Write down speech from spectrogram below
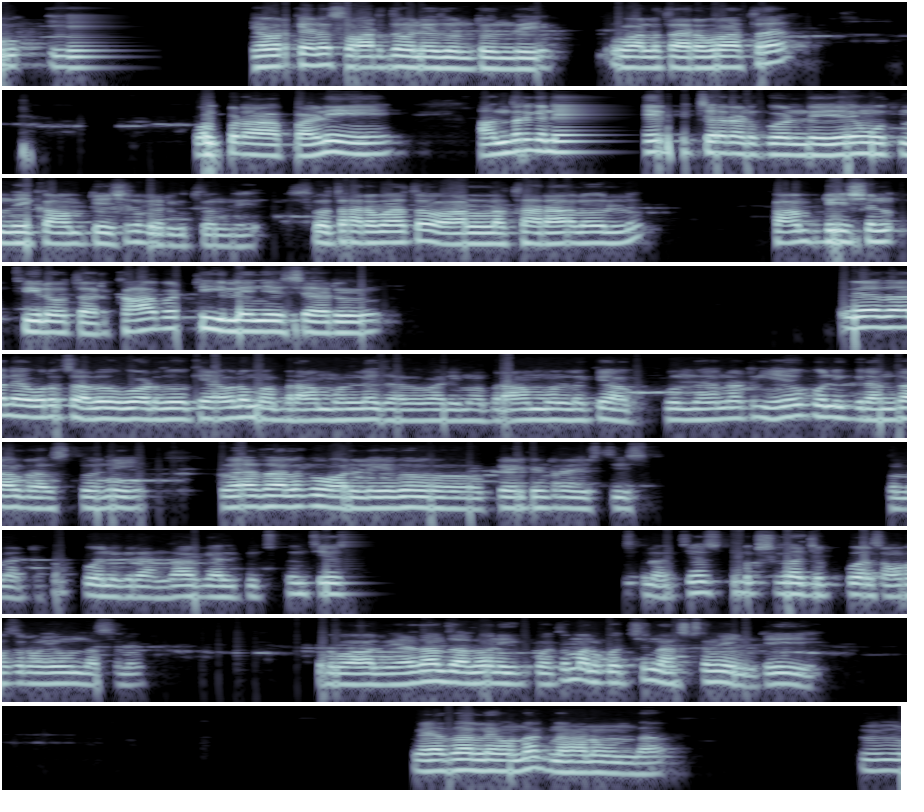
ఎవరికైనా స్వార్థం అనేది ఉంటుంది. వాళ్ళ తర్వాత ఇప్పుడు ఆ పని అందరికి నేర్పించారు అనుకోండి ఏమవుతుంది? కాంపిటీషన్ పెరుగుతుంది. సో తర్వాత వాళ్ళ తరాల వాళ్ళు కాంపిటీషన్ ఫీల్ అవుతారు. కాబట్టి వీళ్ళు ఏం చేశారు? వేదాలు ఎవరు చదవకూడదు. కేవలం మా బ్రాహ్మణులే చదవాలి. మా బ్రాహ్మణులకి హక్కు ఉంది అన్నట్టు ఏవో కొన్ని గ్రంథాలు రాసుకొని వేదాలకు వాళ్ళు ఏదో పేటెంట్ రైట్స్ తీసుకున్నట్టు కొన్ని గ్రంథాలు కల్పించుకొని చేసుకున్నారు. చేసుకున్నట్టుగా చెప్పుకోవాల్సిన అవసరం ఏముంది అసలు? ఇప్పుడు వాళ్ళు వేదాలు చదవనీకపోతే మనకు వచ్చే నష్టం ఏంటి? వేదాల్లో ఏమన్నా జ్ఞానం ఉందా?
